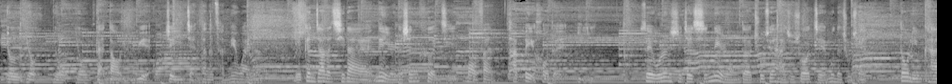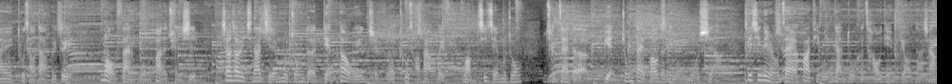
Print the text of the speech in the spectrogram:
有有有有感到愉悦这一简单的层面外呢，也更加的期待内容的深刻以及冒犯它背后的意义。所以，无论是这期内容的出圈，还是说节目的出圈，都离不开吐槽大会对冒犯文化的诠释。相较于其他节目中的点到为止和吐槽大会，往期节目中存在的扁中带褒的内容模式啊，这期内容在话题敏感度和槽点表达上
